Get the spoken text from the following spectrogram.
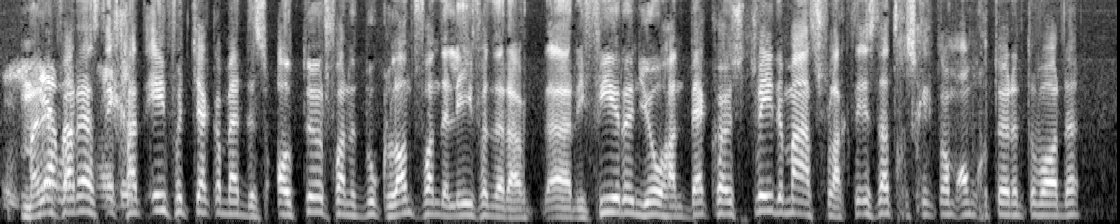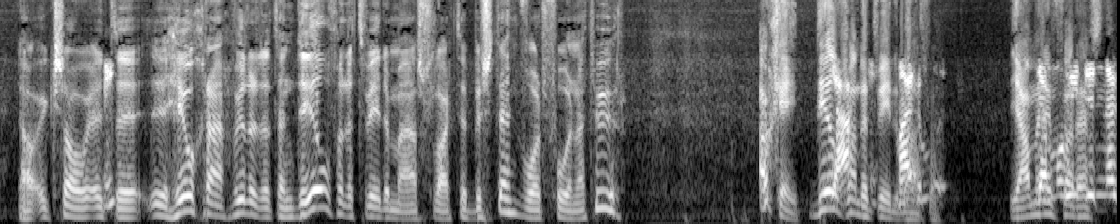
Dus Meneer zelf Van Rest, ik ga het even checken met de auteur van het boek Land van de Levende eh, Rivieren, Johan Bekhuis. Tweede Maasvlakte, is dat geschikt om omgeturnd te worden? Nou, ik zou het eh, heel graag willen dat een deel van de Tweede Maasvlakte bestemd wordt voor natuur. Oké, deel Ja, van de Tweede Maasvlakte. Ja, meneer Van Rest.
